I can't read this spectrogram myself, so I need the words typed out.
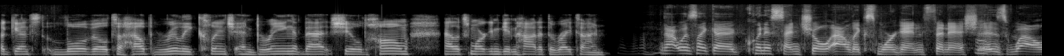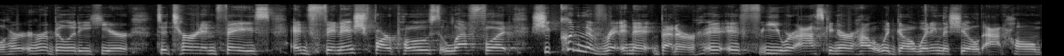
against Louisville to help really clinch and bring that shield home. Alex Morgan getting hot at the right time. That was like a quintessential Alex Morgan finish mm. as well. Her, her ability here to turn and face and finish far post, left foot. She couldn't have written it better if you were asking her how it would go winning the Shield at home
